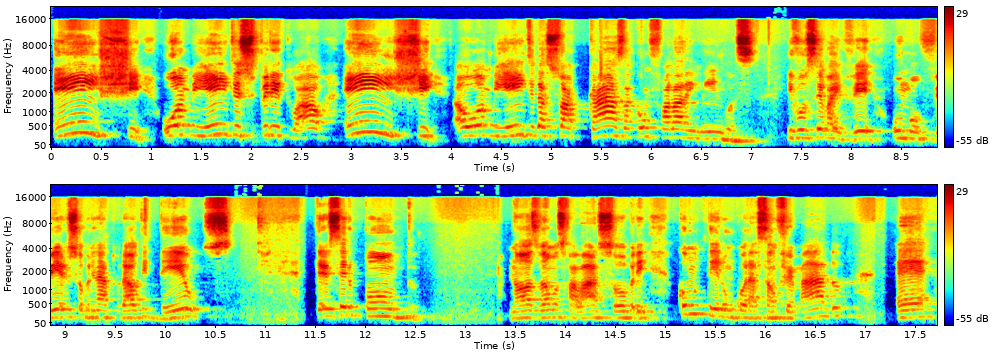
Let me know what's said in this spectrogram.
Enche o ambiente espiritual, enche o ambiente da sua casa com falar em línguas. E você vai ver o mover sobrenatural de Deus. Terceiro ponto, nós vamos falar sobre como ter um coração firmado é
